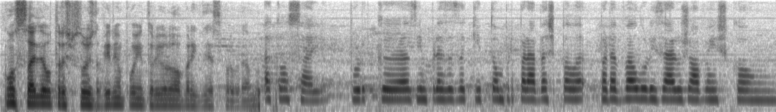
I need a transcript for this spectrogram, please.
Aconselha outras pessoas a virem para o interior ao abrigo desse programa? Aconselho, porque as empresas aqui estão preparadas para, para valorizar os jovens com,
